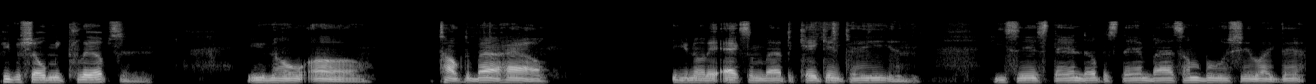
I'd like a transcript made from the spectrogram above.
People showed me clips and, you know, uh, talked about how, you know, they asked him about the KKK and he said stand up and stand by some bullshit like that.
